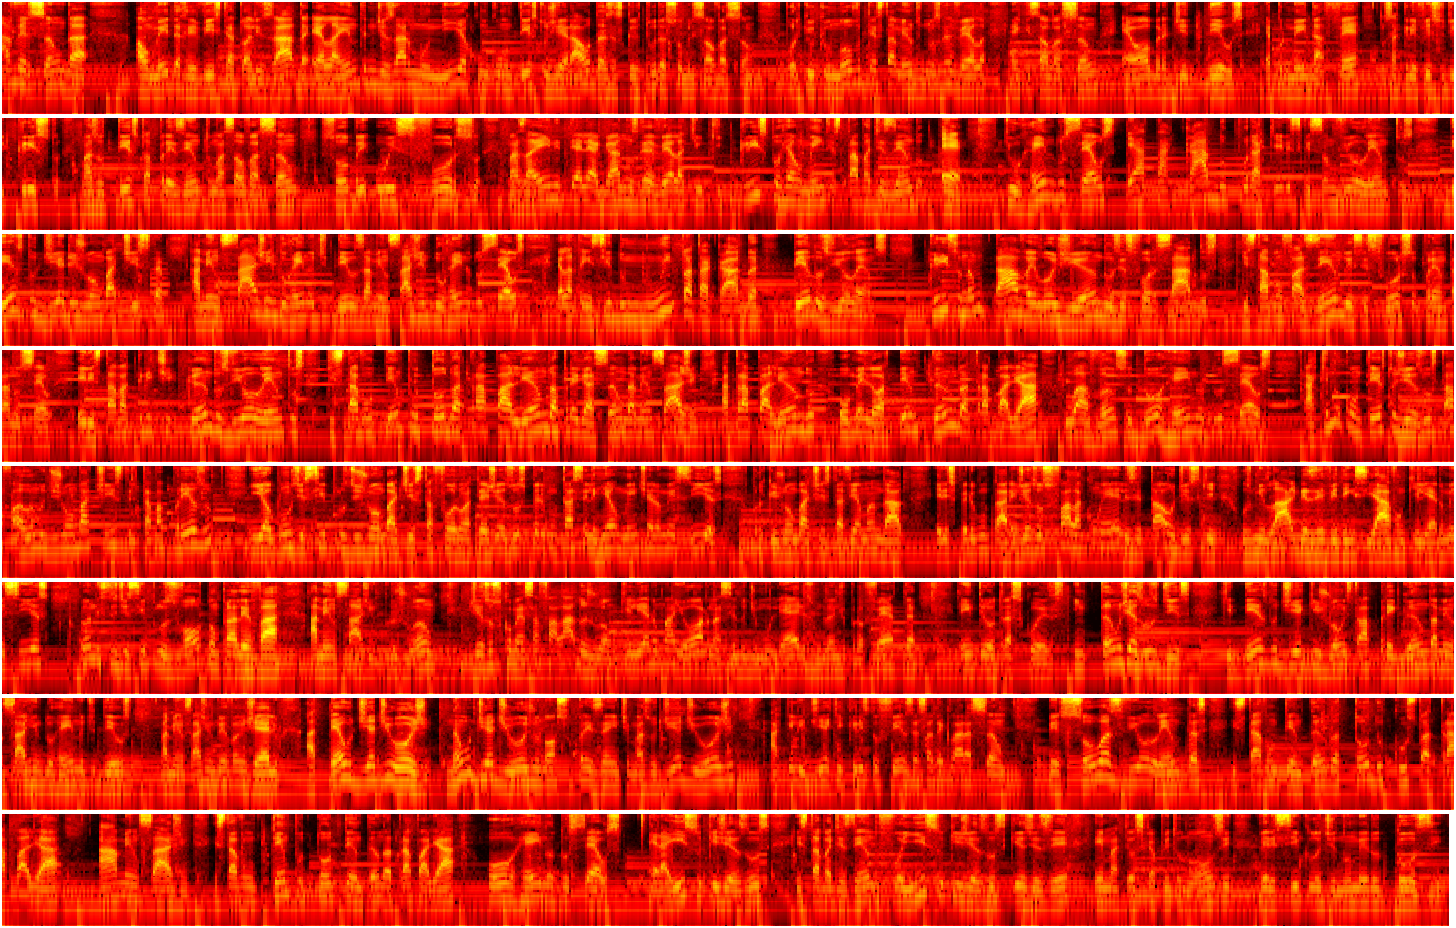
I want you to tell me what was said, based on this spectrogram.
A versão da Almeida Revista Atualizada, ela entra em desarmonia com o contexto geral das escrituras sobre salvação, porque o que o Novo Testamento nos revela é que salvação é obra de Deus, é por meio da fé no sacrifício de Cristo, mas o texto apresenta uma salvação sobre o esforço, mas a NTLH nos revela que o que Cristo realmente estava dizendo é que o reino dos céus é atacado por aqueles que são violentos. Desde o dia de João Batista, a mensagem do reino de Deus, a mensagem do reino dos céus, ela tem sido muito atacada pelos violentos. Cristo não estava elogiando os esforçados que estavam fazendo esse esforço para entrar no céu. Ele estava criticando os violentos que estavam o tempo todo atrapalhando a pregação da mensagem, atrapalhando, ou melhor, tentando atrapalhar o avanço do reino dos céus. Aqui no contexto, Jesus está falando de João Batista. Ele estava preso e alguns discípulos de João Batista foram até Jesus perguntar se ele realmente era o Messias, porque João Batista havia mandado eles perguntarem. Jesus fala com eles e tal, diz que os milagres evidenciavam que ele era o Messias. Quando esses discípulos voltam para levar a mensagem para o João, Jesus começa a falar do João, que ele era o maior, nascido de mulheres, um grande profeta, entre outras coisas. Então Jesus diz que desde o dia que João estava pregando a mensagem do reino de Deus, a mensagem do evangelho, até o dia de hoje, não o dia de hoje, o nosso presente, mas o dia de hoje, aquele dia que Cristo fez essa declaração. Pessoas violentas estavam tentando a todo custo atrapalhar a mensagem, estavam o tempo todo tentando atrapalhar o reino dos céus. Era isso que Jesus estava dizendo, foi isso que Jesus quis dizer em Mateus capítulo 11, versículo de número 12.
